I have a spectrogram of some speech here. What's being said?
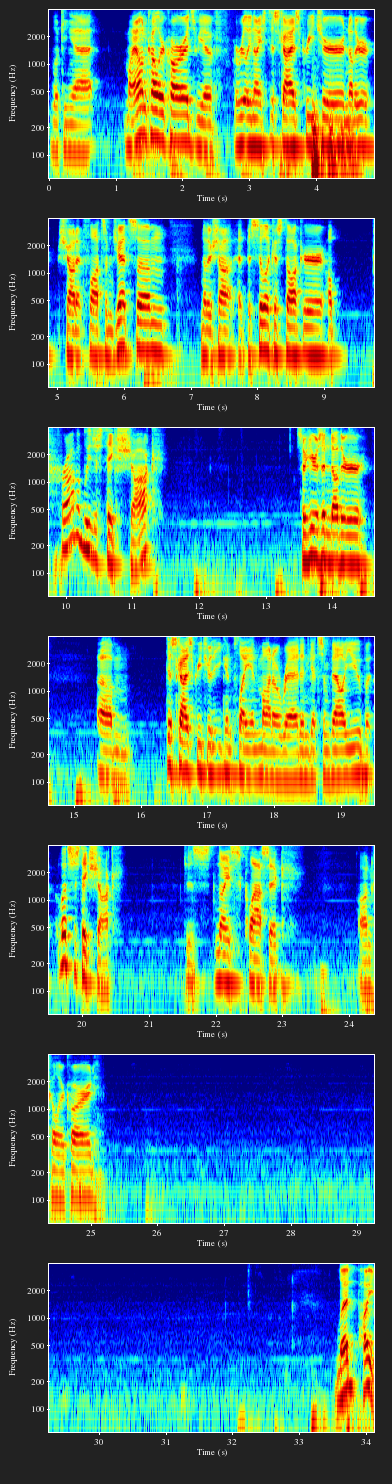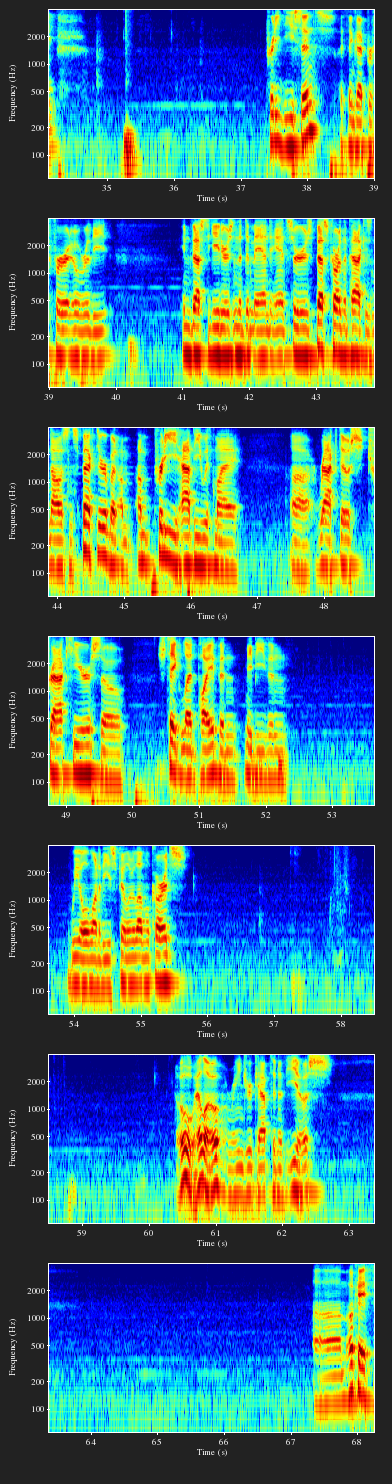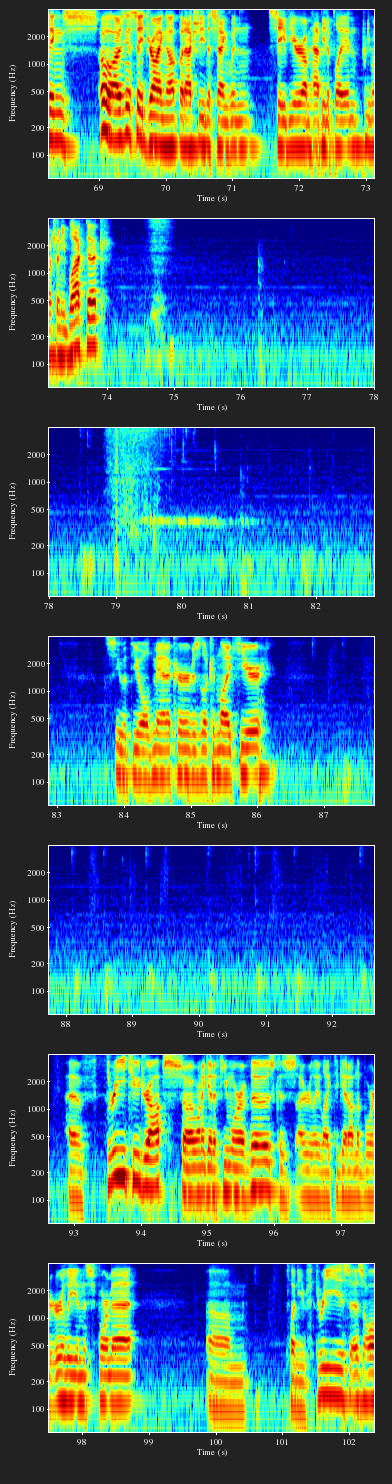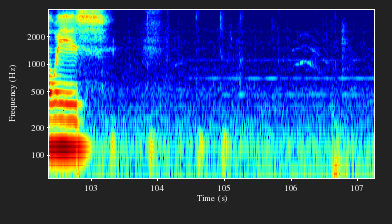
looking at my on color cards, we have a really nice disguise creature, another shot at Flotsam Jetsam, another shot at Basilica Stalker. I'll probably just take Shock. So here's another um, disguise creature that you can play in mono red and get some value, but let's just take Shock. Just nice classic on color card. Lead pipe. Pretty decent. I think I prefer it over the investigators and the demand answers. Best card in the pack is Novice Inspector, but I'm, I'm pretty happy with my uh, Rakdos track here, so just take lead pipe and maybe even wheel one of these filler level cards. Oh, hello, Ranger Captain of Eos. Um, okay, things. Oh, I was gonna say drawing up, but actually the Sanguine Savior, I'm happy to play in pretty much any black deck. See what the old mana curve is looking like here. I have three two drops, so I want to get a few more of those because I really like to get on the board early in this format. Um, plenty of threes as always.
